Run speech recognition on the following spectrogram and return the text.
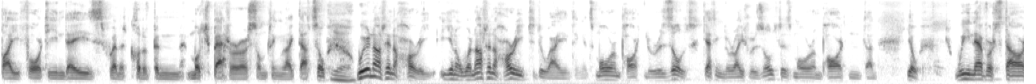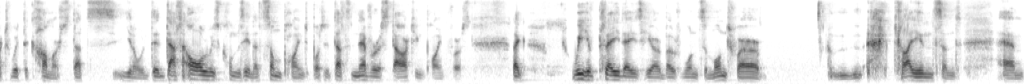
by 14 days when it could have been much better or something like that. So yeah. we're not in a hurry. You know, we're not in a hurry to do anything. It's more important the result. Getting the right result is more important. And, you know, we never start with the commerce. That's, you know, that always comes in at some point, but that's never a starting point for us. Like, we have play days here about once a month where um, clients and um,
